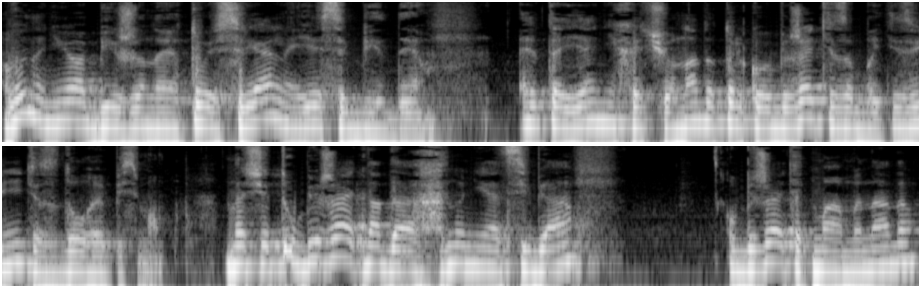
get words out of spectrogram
вы на нее обижены. То есть реально есть обиды. Это я не хочу. Надо только убежать и забыть. Извините за долгое письмо. Значит, убежать надо, ну не от себя, убежать от мамы надо.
